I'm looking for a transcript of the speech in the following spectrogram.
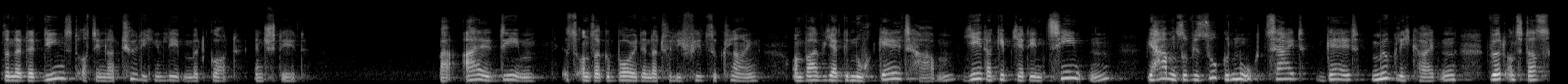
sondern der Dienst aus dem natürlichen Leben mit Gott entsteht. Bei all dem ist unser Gebäude natürlich viel zu klein. Und weil wir ja genug Geld haben, jeder gibt ja den Zehnten, wir haben sowieso genug Zeit, Geld, Möglichkeiten, wird uns das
